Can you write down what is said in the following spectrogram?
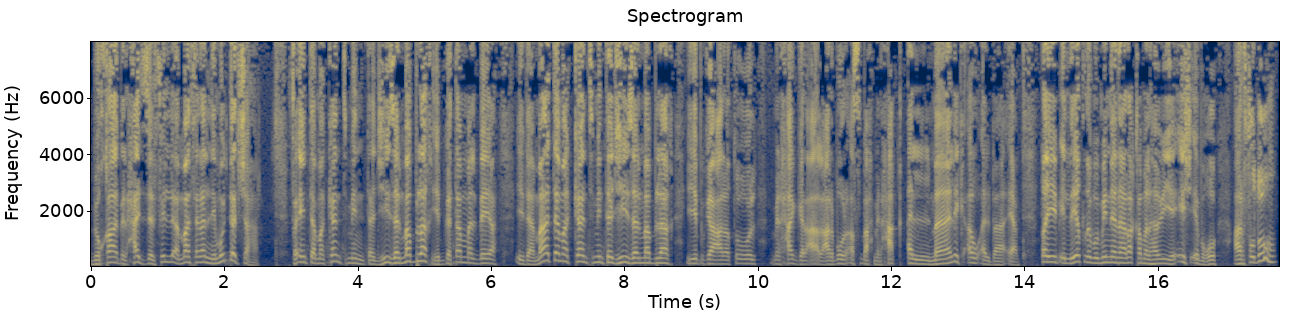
مقابل حجز الفيلا مثلا لمدة شهر. فانت مكنت من تجهيز المبلغ يبقى تم البيع. إذا ما تمكنت من تجهيز المبلغ يبقى على طول من حق الع- العربون أصبح من حق المالك أو البائع. طيب اللي يطلبوا مننا رقم الهوية إيش يبغوا؟ أرفضوه.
